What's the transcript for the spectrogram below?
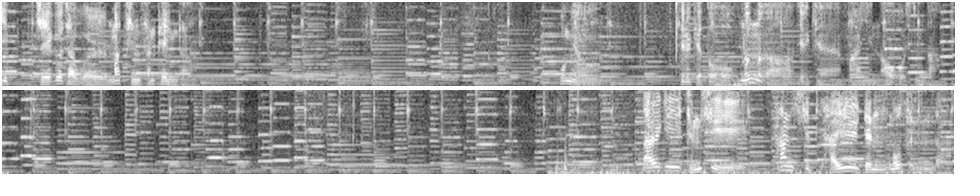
잎 제거 작업을 마친 상태입니다. 보면 이렇게 또 넌너가 이렇게 많이 나오고 있습니다. 딸기 증식 34일 된 모습입니다.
